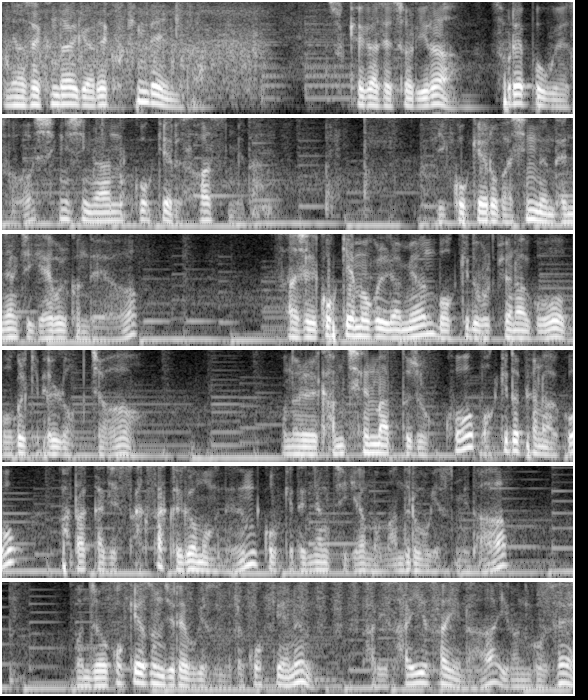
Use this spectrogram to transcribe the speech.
안녕하세요. 큰달걀의 쿠킹데이입니다. 숙회가 제철이라 소래포구에서 싱싱한 꽃게를 사왔습니다. 이 꽃게로 맛있는 된장찌개 해볼 건데요. 사실 꽃게 먹으려면 먹기도 불편하고 먹을 게 별로 없죠. 오늘 감칠맛도 좋고 먹기도 편하고 바닥까지 싹싹 긁어먹는 꽃게 된장찌개 한번 만들어 보겠습니다 먼저 꽃게 손질 해보겠습니다. 꽃게는 다리 사이사이나 이런 곳에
